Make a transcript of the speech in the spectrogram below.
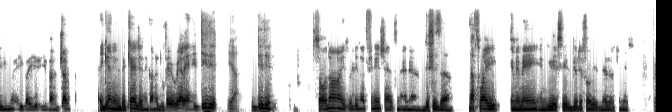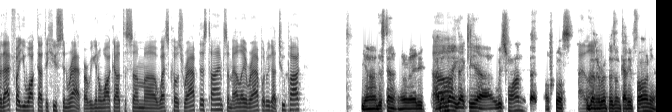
You you you you're gonna jump again in the cage and you're gonna do very well. And he did it Yeah. did it. So no, it's really not finished, and, and uh, this is uh, that's why MMA and UFC is beautiful. It's never finished. For that fight, you walked out to Houston rap. Are we going to walk out to some uh, West Coast rap this time? Some LA rap? What do we got? Tupac? You understand already? I don't know Oh. exactly uh, which one, but of course I we're love gonna it. represent California.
